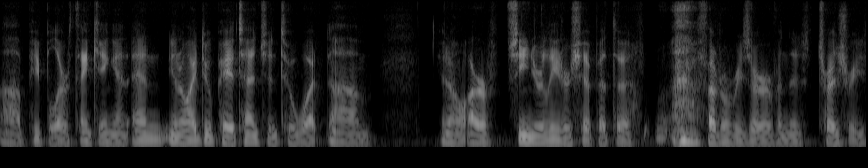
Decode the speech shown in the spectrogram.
uh, people are thinking, and and you know I do pay attention to what. Um, you know, our senior leadership at the Federal Reserve and the Treasury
